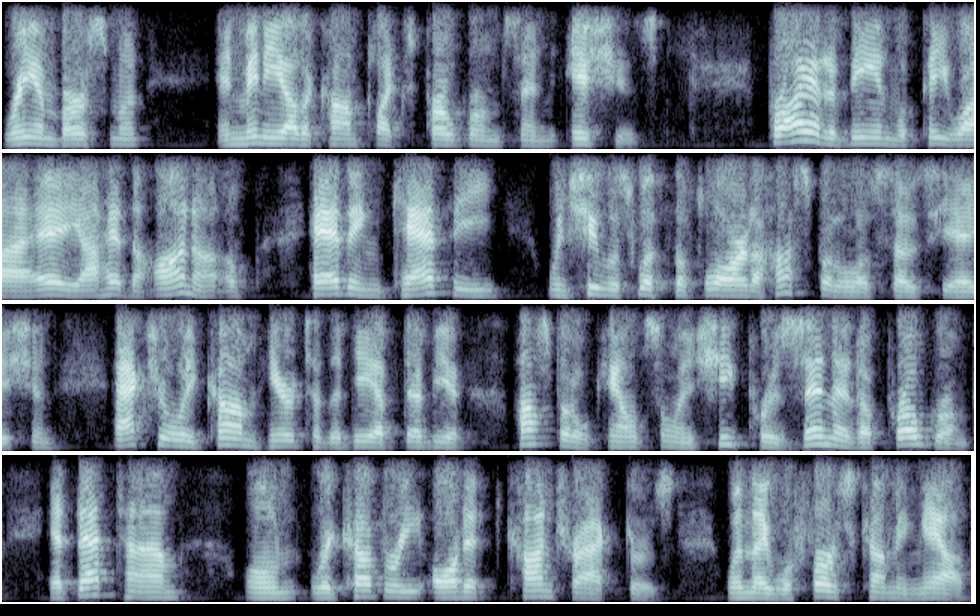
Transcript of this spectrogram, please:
reimbursement, and many other complex programs and issues. Prior to being with PYA, I had the honor of having Kathy, when she was with the Florida Hospital Association, actually come here to the DFW Hospital Council and she presented a program at that time on recovery audit contractors when they were first coming out.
